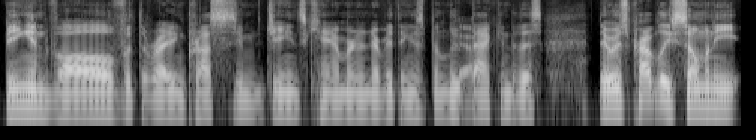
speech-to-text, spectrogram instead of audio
being involved with the writing process. Even James Cameron and everything has been looped Yeah. back into this. There was probably so many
